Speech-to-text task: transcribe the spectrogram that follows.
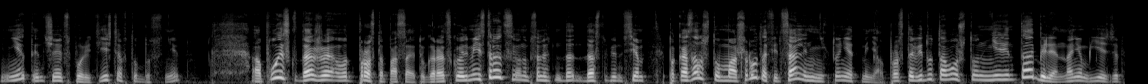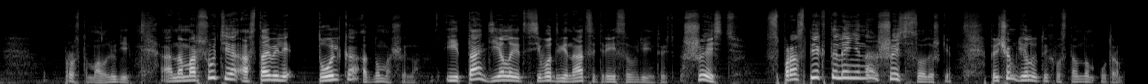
нет, и начинают спорить, есть автобус, нет. А поиск даже вот просто по сайту городской администрации, он абсолютно доступен всем, показал, что маршрут официально никто не отменял. Просто ввиду того, что он нерентабелен, на нем ездит просто мало людей, а на маршруте оставили только одну машину. И та делает всего 12 рейсов в день, то есть 6 с проспекта Ленина 6 содышки. Причем делают их в основном утром.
